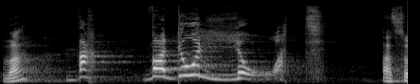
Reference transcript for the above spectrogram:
Va? Va? Vadå låt? Alltså...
